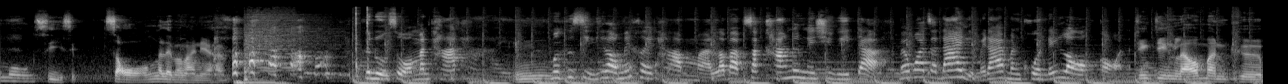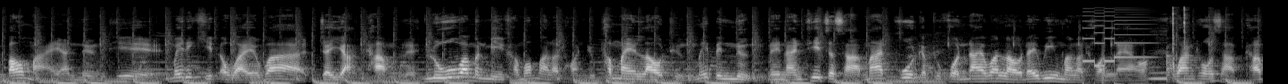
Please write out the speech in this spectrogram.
ั่วโมง 42 อะไรประมาณเนี้ยครับ คือหนูรู้สึกว่ามันท้าทาย อืม มันคือสิ่งที่เราไม่เคยทำอะ แล้วแบบสักครั้งหนึ่งในชีวิตอะ ไม่ว่าจะได้หรือไม่ได้มันควรได้ลองก่อน จริงๆ แล้วมันคือเป้าหมายอันหนึ่งที่ไม่ได้คิดเอาไว้ว่าจะอยากทำเลย รู้ว่ามันมีคำว่ามาราธอนอยู่ทำไมเราถึงไม่เป็นหนึ่ง ในนั้นที่จะสามารถพูดกับทุกคนได้ว่าเราได้วิ่งมาราธอนแล้ว วางโทรศัพท์ครับ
